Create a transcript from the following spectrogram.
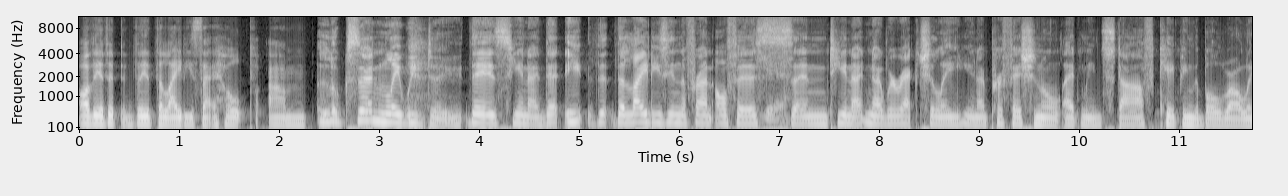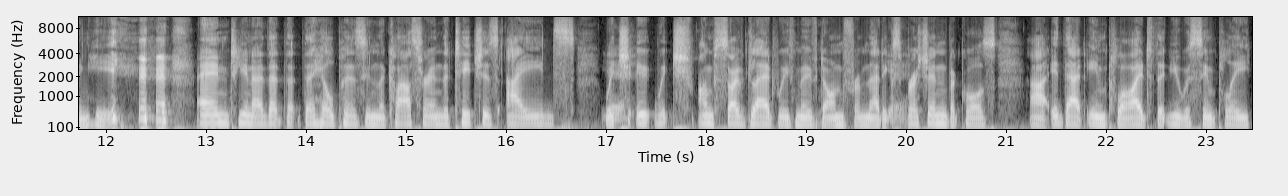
are there the, the, the ladies that help um, Look, certainly we do. There's, you know, the, the, the ladies in the front office, and you know, no, we're actually, you know, professional admin staff keeping the ball rolling here, and you know that, that the helpers in the classroom, the teachers' aides, which it, which I'm so glad we've moved on from that expression because uh, it, that implied that you were simply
